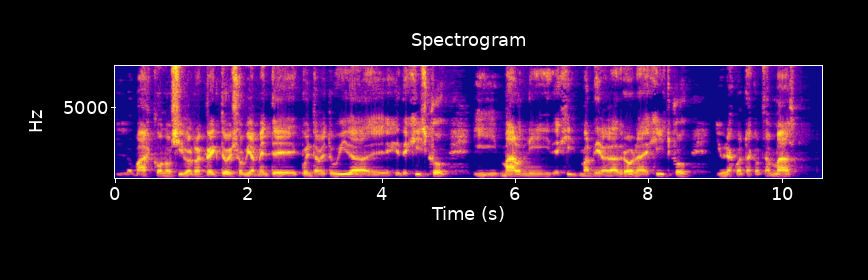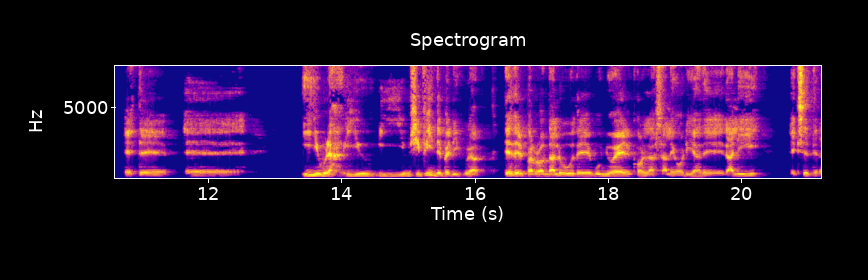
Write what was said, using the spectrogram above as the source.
lo más conocido al respecto es obviamente Cuéntame tu vida de, Hitchcock y Marnie, de Marnie la ladrona de Hitchcock y unas cuantas cosas más. Este, eh, y, una, y, un sinfín de películas, desde El perro andaluz de Buñuel con las alegorías de Dalí, etc.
